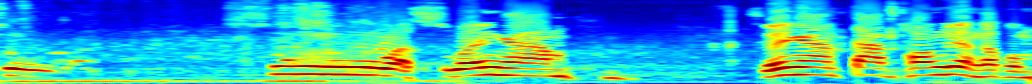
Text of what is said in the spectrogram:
สวยสวยสวยงาม สวยงามตามท้องเรื่องครับผม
